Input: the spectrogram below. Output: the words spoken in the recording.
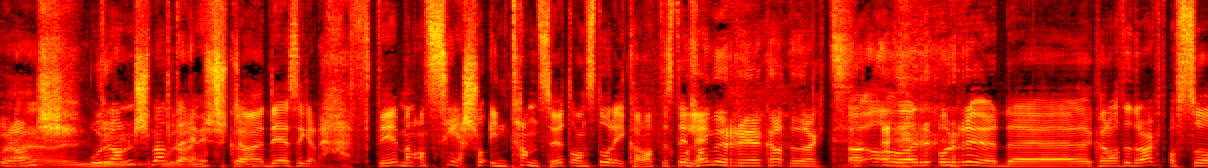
Oransje. Eh, Oransje belte. Jeg vet oransje, ikke Det er sikkert heftig, men han ser så intens ut, og han står i karatestilling. Og rød karatedrakt. Og, og rød eh, karatedrakt. Og så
